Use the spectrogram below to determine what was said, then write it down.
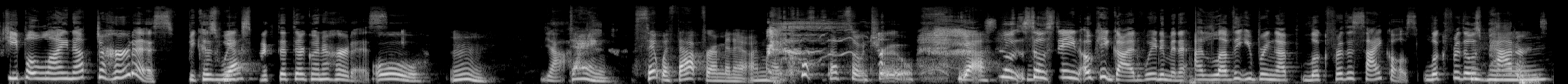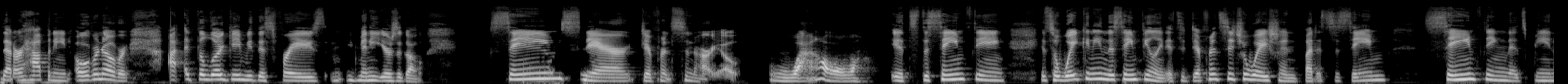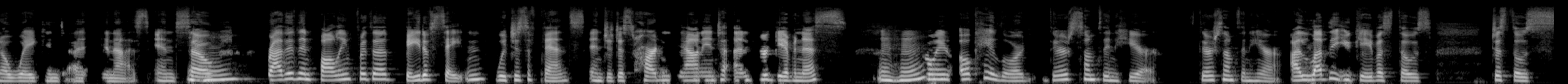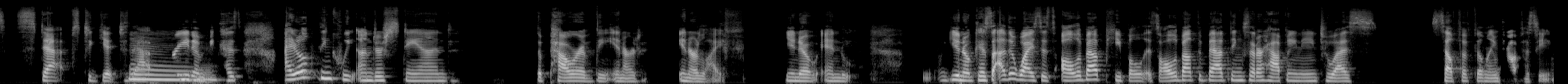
people line up to hurt us because we yeah. expect that they're going to hurt us. Oh, mm. yeah. Dang. Sit with that for a minute. I'm like, oh, that's so true. Yeah. So, so saying, okay, God, wait a minute. I love that you bring up, look for the cycles, look for those mm-hmm. patterns that are happening over and over. I, the Lord gave me this phrase many years ago same snare, different scenario. Wow. It's the same thing. It's awakening the same feeling. It's a different situation, but it's the same same thing that's being awakened uh, in us. And so mm-hmm. rather than falling for the bait of Satan, which is offense, and to just harden down into unforgiveness, mm-hmm. going, okay, Lord, there's something here. There's something here. I love that you gave us those, just those steps to get to that mm. freedom because I don't think we understand the power of the inner inner life, you know, and you know, because otherwise it's all about people, it's all about the bad things that are happening to us, self fulfilling prophecy.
